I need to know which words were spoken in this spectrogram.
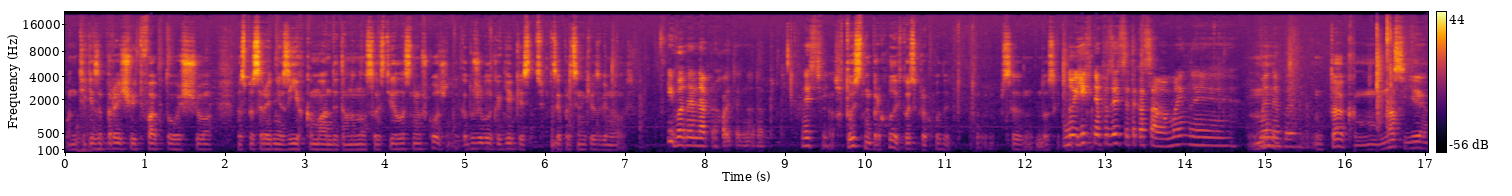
Вони тільки заперечують факт того, що безпосередньо з їх команди там наносились тілесні ушкодження. Дуже велика кількість цих працівників звільнилася. І вони не приходять на допит, не свідчать. Хтось не приходить, хтось приходить. Тобто все досить. Ну їхня позиція така сама. Ми не ми Ну, не били. Так, у нас є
